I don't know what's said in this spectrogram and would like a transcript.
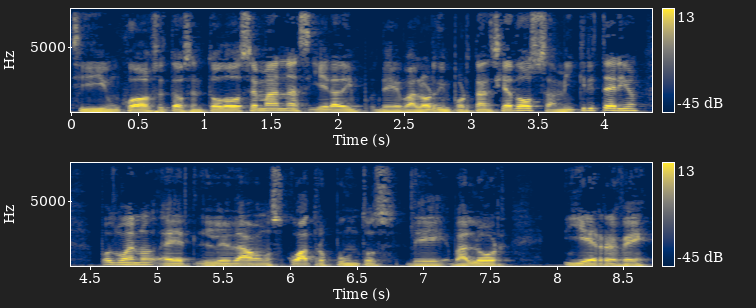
si un jugador se ausentó dos semanas y era de, valor de importancia 2, a mi criterio, pues bueno, eh, le dábamos 4 puntos de valor IRV.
